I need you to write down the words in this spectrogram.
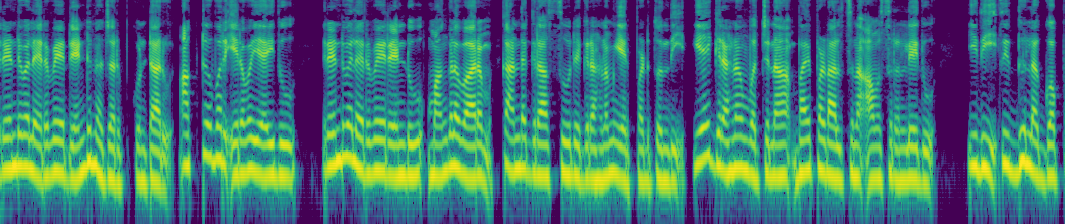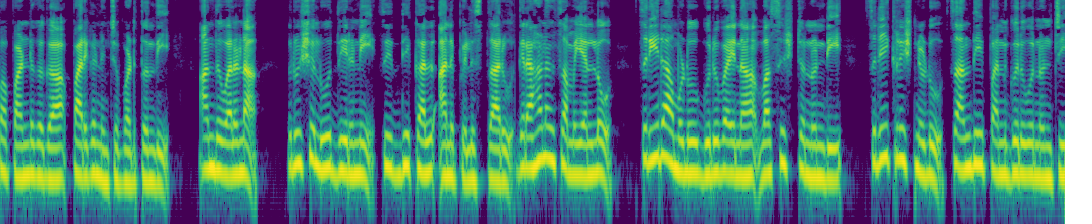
రెండు వేల ఇరవై రెండున జరుపుకుంటారు. అక్టోబర్ ఇరవై ఐదు రెండు వేల ఇరవై రెండు మంగళవారం కండగ్రాస్ సూర్యగ్రహణం ఏర్పడుతుంది. ఏ గ్రహణం వచ్చినా భయపడాల్సిన అవసరం లేదు. ఇది సిద్ధుల గొప్ప పండుగగా పరిగణించబడుతుంది. అందువలన ఋషులు దీనిని సిద్ధికల్ అని పిలుస్తారు. గ్రహణం సమయంలో శ్రీరాముడు గురువైన వశిష్ఠ నుండి శ్రీకృష్ణుడు సందీపన్ గురువు నుంచి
